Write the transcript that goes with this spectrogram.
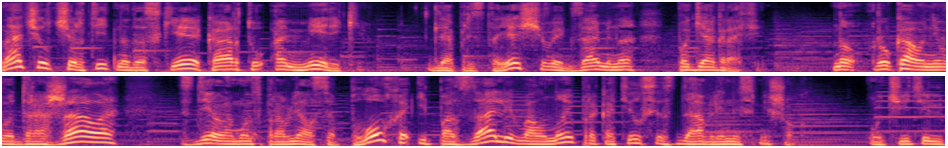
начал чертить на доске карту Америки для предстоящего экзамена по географии. Но рука у него дрожала, с делом он справлялся плохо, и по зале волной прокатился сдавленный смешок. Учитель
